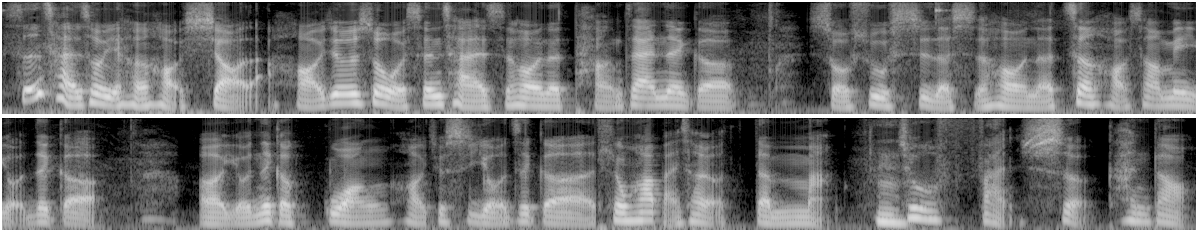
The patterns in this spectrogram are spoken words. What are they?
生产的时候也很好笑啦，好，就是说我生产的时候呢，躺在那个手术室的时候呢，正好上面有那个呃有那个光哈，就是有这个天花板上有灯嘛，就反射看到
